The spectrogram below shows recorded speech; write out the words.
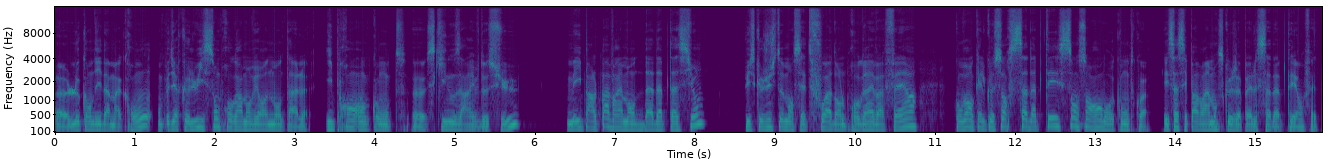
euh, le candidat Macron, on peut dire que lui, son programme environnemental, il prend en compte euh, ce qui nous arrive dessus, mais il parle pas vraiment d'adaptation, puisque justement cette foi dans le progrès va faire qu'on va en quelque sorte s'adapter sans s'en rendre compte, quoi. Et ça, c'est pas vraiment ce que j'appelle s'adapter, en fait.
